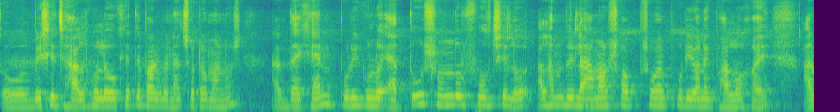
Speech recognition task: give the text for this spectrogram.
তো বেশি ঝাল হলেও খেতে পারবে না ছোট মানুষ। আর দেখেন, পুরিগুলো এত সুন্দর ফুল ছিল। আলহামদুলিল্লাহ আমার সব সময় পুরি অনেক ভালো হয়। আর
